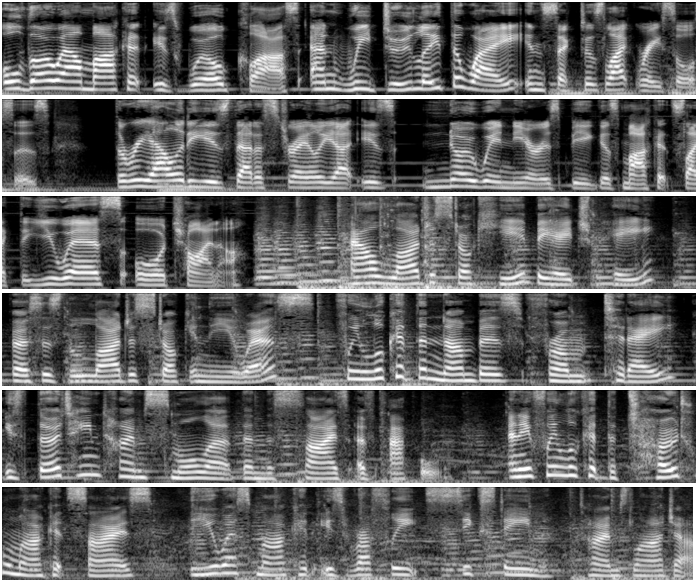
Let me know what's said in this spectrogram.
Although our market is world class and we do lead the way in sectors like resources, the reality is that Australia is nowhere near as big as markets like the US or China. Our largest stock here, BHP, versus the largest stock in the US, if we look at the numbers from today, is 13 times smaller than the size of Apple. And if we look at the total market size, the US market is roughly 16 times larger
